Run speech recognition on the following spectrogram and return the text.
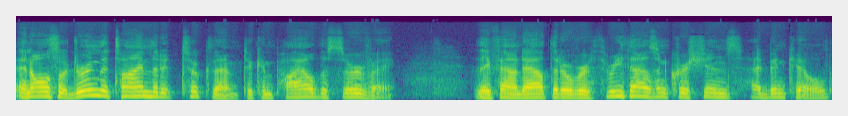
And also, during the time that it took them to compile the survey, they found out that over 3,000 Christians had been killed,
